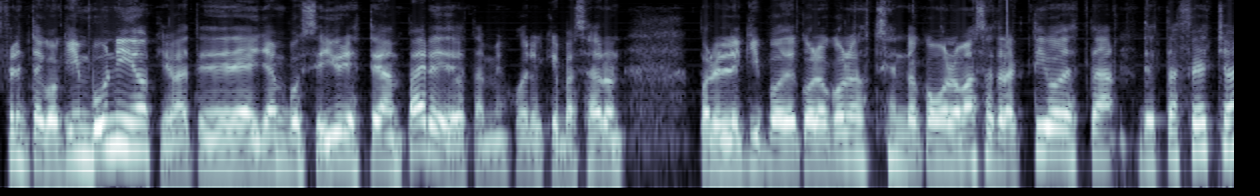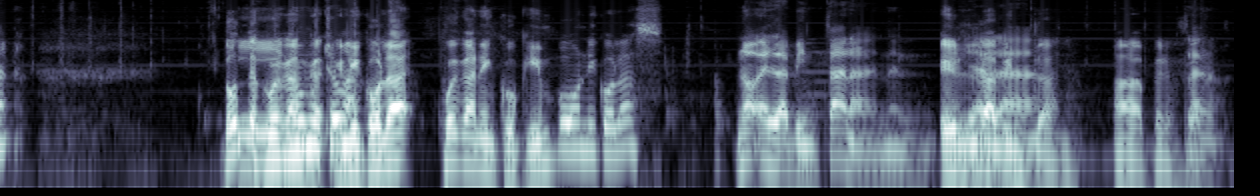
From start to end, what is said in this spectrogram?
frente a Coquimbo Unido, que va a tener a Jambo Seyur y Esteban Paredes, también jugadores que pasaron por el equipo de Colo Colo, siendo como lo más atractivo de esta, de esta fecha. ¿Dónde Y juegan, no. Nicolás? ¿Juegan en Coquimbo, Nicolás? No, en la Pintana. En, el- En la Pintana. Ah, perfecto.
